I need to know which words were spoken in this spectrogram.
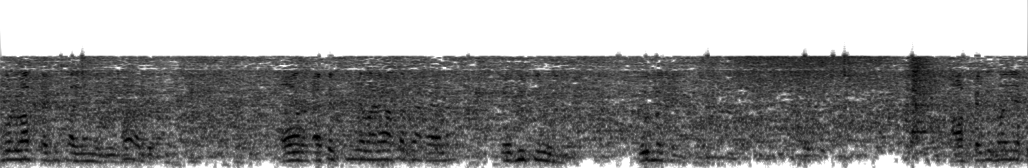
ओवरऑल आप सेटिस्फाई हैं। मुझे और एफ़ एक्स में आपका क्या ख्याल है, वो भी की नहीं? गुड मशीन आप सेटिस्फाई एफ़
